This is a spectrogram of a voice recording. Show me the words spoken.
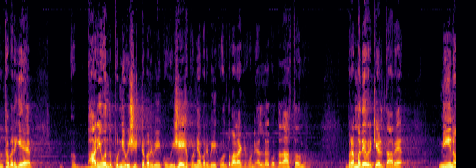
ಅಂಥವರಿಗೆ ಭಾರಿ ಒಂದು ಪುಣ್ಯ ವಿಶಿಷ್ಟ ಬರಬೇಕು, ವಿಶೇಷ ಪುಣ್ಯ ಬರಬೇಕು ಅಂತ ಬರಾಕಿಕೊಂಡೆ ಎಲ್ಲರಿಗೂ ತದಾಸ್ತು ಅಂದರು. ಬ್ರಹ್ಮದೇವರು ಕೇಳ್ತಾರೆ, ನೀನು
